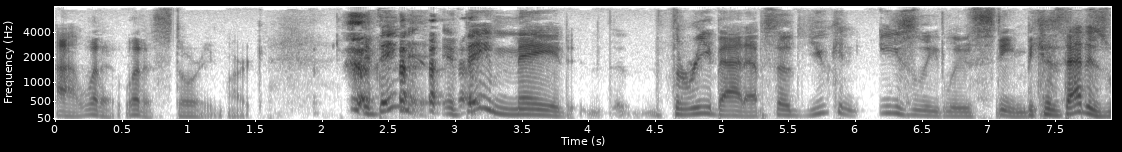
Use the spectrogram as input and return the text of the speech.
what a what a story, Mark. If they if they made three bad episodes, you can easily lose steam because that is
